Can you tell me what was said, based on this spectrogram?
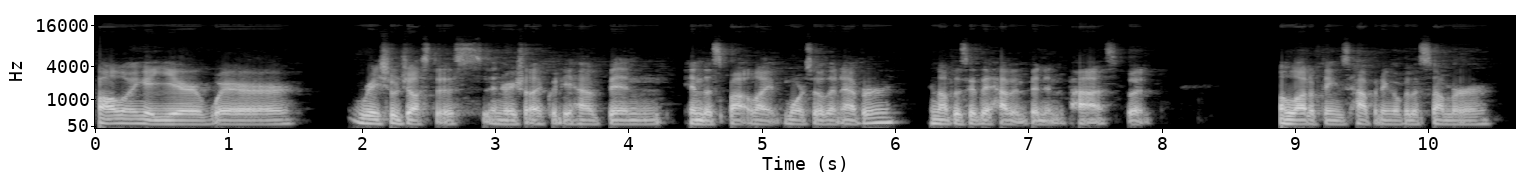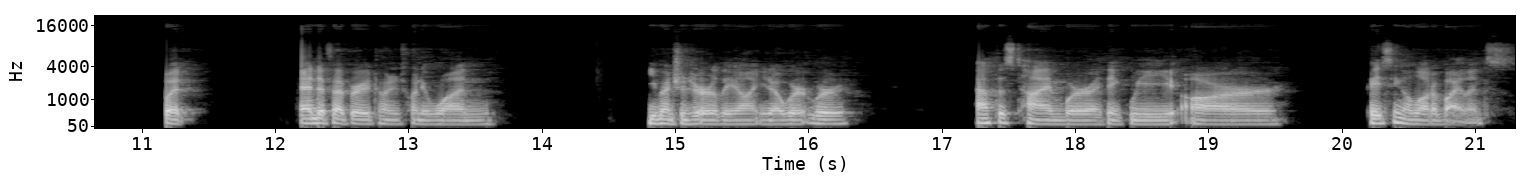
following a year where racial justice and racial equity have been in the spotlight more so than ever. And not to say they haven't been in the past, but a lot of things happening over the summer. But end of February 2021, you mentioned early on, you know, we're, we're at this time where I think we are facing a lot of violence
